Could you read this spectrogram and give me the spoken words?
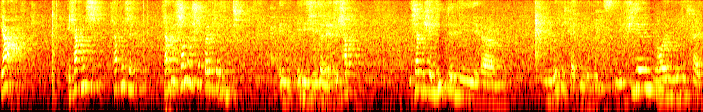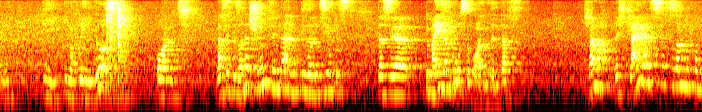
ja, ich habe mich, ich hab mich, ich hab mich schon ein Stück weit verliebt in, in Internet. Ich habe ich habe mich verliebt in die, ähm, die Möglichkeiten, die du bringst, in die vielen neuen Möglichkeiten, die du noch bringen wirst. Und was ich besonders schön finde an dieser Beziehung ist, dass wir gemeinsam groß geworden sind. Dass ich war noch recht klein, als wir zusammengekommen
